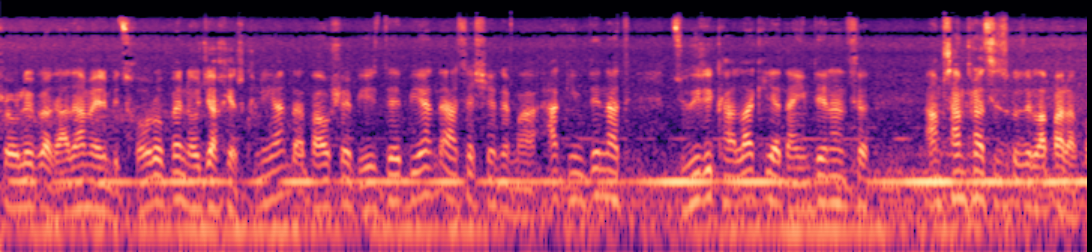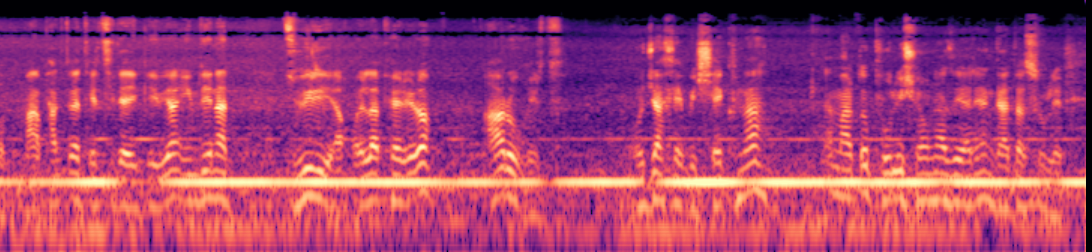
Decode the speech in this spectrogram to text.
ჩვეულებრივად ადამიანები ცხოვრობენ ოჯახებს ქმნიან და ბავშვები იზრდებიან და ასე შემდეგ. აქ იმდენად ძვირი ქალაქია და იმდენად ამ სან ფრანცისკოზე ლაპარაკობ. მაგრამ ფაქტობრივად ერთი და იგივეა იმდენად ძვირია ყველაფერი, რომ არ უღირთ. ოჯახების შექმნა და მარტო ფული შოვნაზე არიან გადასულები.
